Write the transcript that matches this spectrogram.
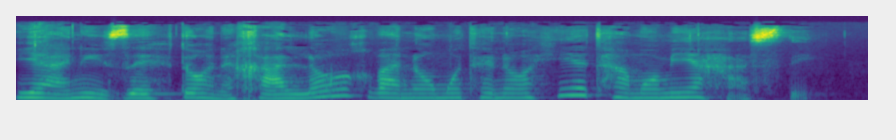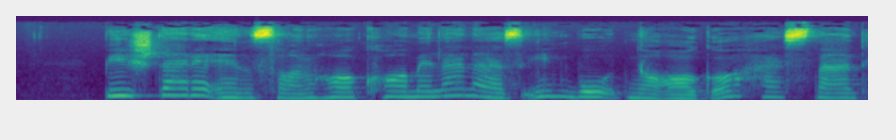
یعنی زهدان خلاق و نامتناهی تمامی هستی بیشتر انسانها کاملا از این بود ناآگاه هستند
